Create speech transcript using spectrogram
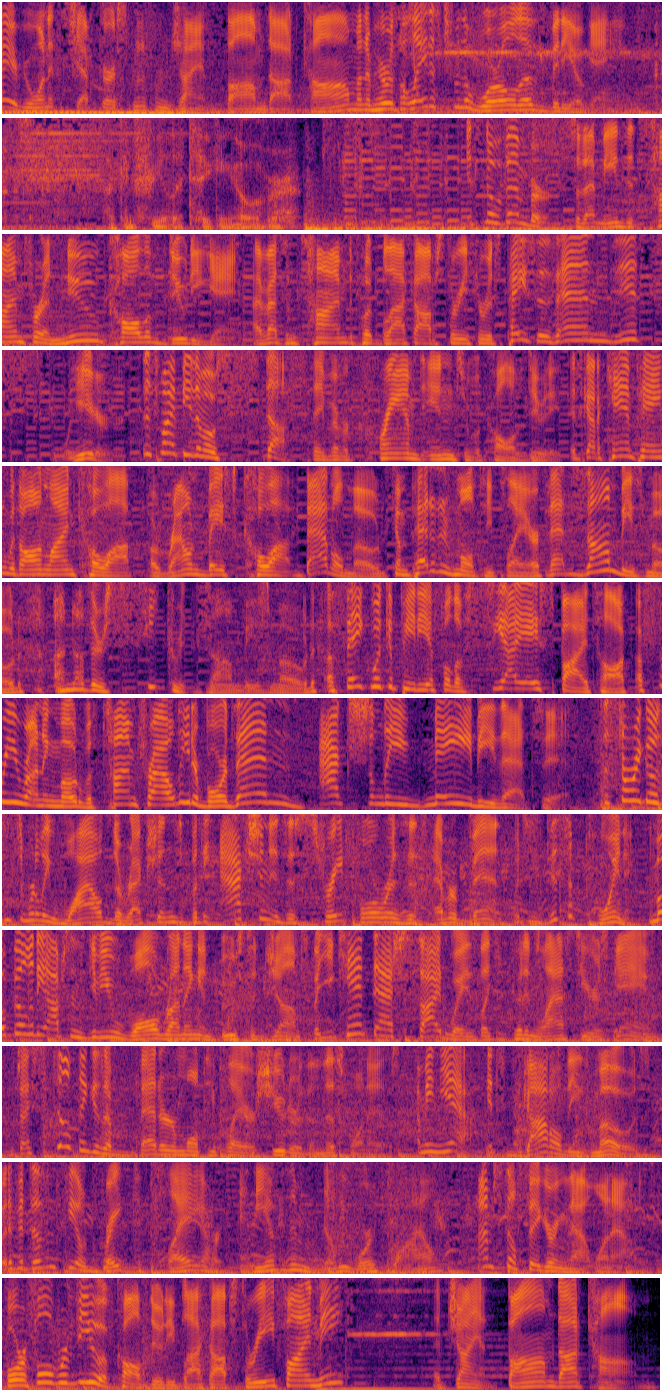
Hey everyone, it's Jeff Gerstmann from GiantBomb.com, and I'm here with the latest from the world of video games. I can feel it taking over. November, so that means it's time for a new Call of Duty game. I've had some time to put Black Ops 3 through its paces, and it's weird. This might be the most stuff they've ever crammed into a Call of Duty. It's got a campaign with online co op, a round based co op battle mode, competitive multiplayer, that zombies mode, another secret zombies mode, a fake Wikipedia full of CIA spy talk, a free running mode with time trial leaderboards, and actually, maybe that's it. The story goes in some really wild directions, but the action is as straightforward as it's ever been, which is disappointing. The mobility options give you wall running and boosted jumps, but you can't dash sideways like you could in last year's game, which I still think is a better multiplayer shooter than this one is. I mean, yeah, it's got all these modes, but if it doesn't feel great to play, are any of them really worthwhile? I'm still figuring that one out. For a full review of Call of Duty Black Ops 3, find me at giantbomb.com.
